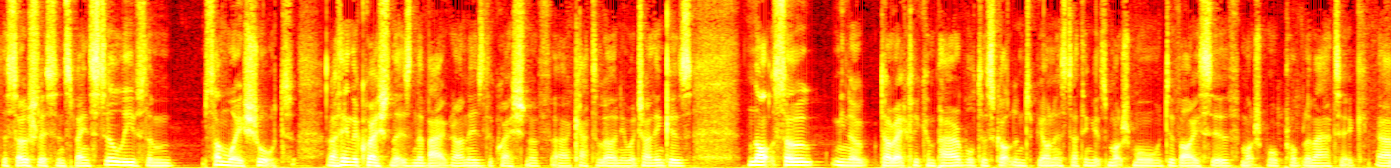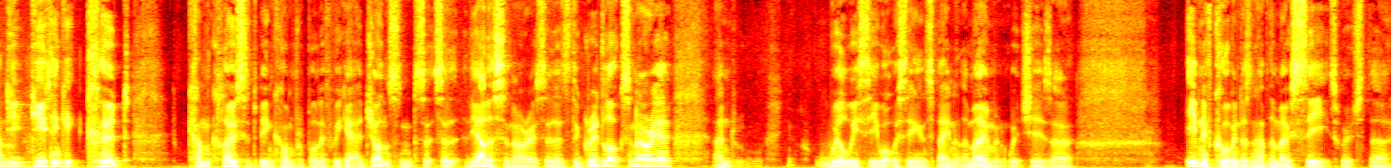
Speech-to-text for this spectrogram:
the socialists in Spain still leaves them some way short. And I think the question that is in the background is the question of uh, Catalonia, which I think is not so you know directly comparable to Scotland. To be honest, I think it's much more divisive, much more problematic. Um, do, you, do you think it could come closer to being comparable if we get a Johnson. So, so the other scenario. So there's the gridlock scenario, and will we see what we're seeing in Spain at the moment, which is a even if Corbyn doesn't have the most seats, which the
